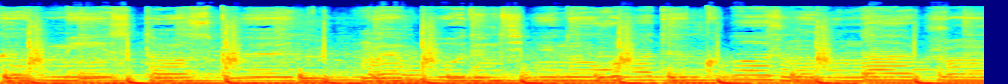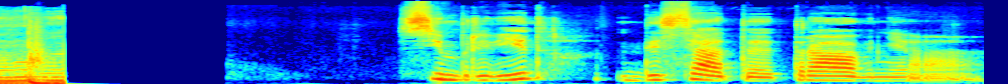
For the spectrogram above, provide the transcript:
поки місто спить, ми будемо цінувати кожну нашу мить. Всім привіт! 10 травня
